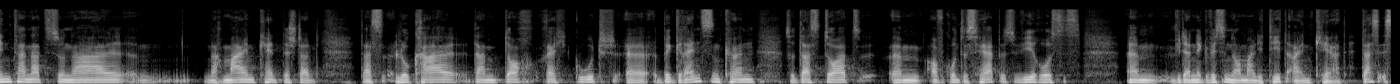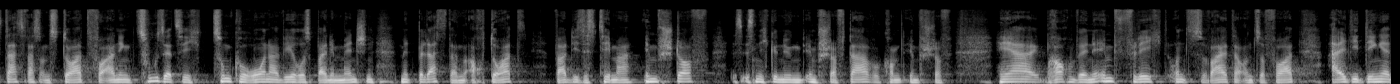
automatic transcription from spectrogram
international ähm, nach meinem Kenntnisstand das lokal dann doch recht gut äh, begrenzen können, so dass dort ähm, aufgrund des Herpesvirus ähm, wieder eine gewisse Normalität einkehrt. Das ist das, was uns dort vor allen Dingen zusätzlich zum Coronavirus bei den Menschen mit belastet. Auch dort war dieses Thema Impfstoff. Es ist nicht genügend Impfstoff da. Wo kommt Impfstoff her? Brauchen wir eine Impfpflicht und so weiter und so fort? All die Dinge,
